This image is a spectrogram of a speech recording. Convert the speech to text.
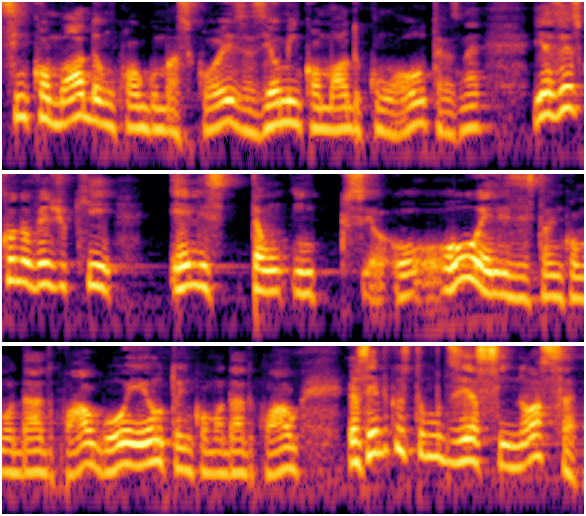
se incomodam com algumas coisas, eu me incomodo com outras, né? E às vezes quando eu vejo que eles estão ou eles estão incomodados com algo, ou eu estou incomodado com algo, eu sempre costumo dizer assim, nossa,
